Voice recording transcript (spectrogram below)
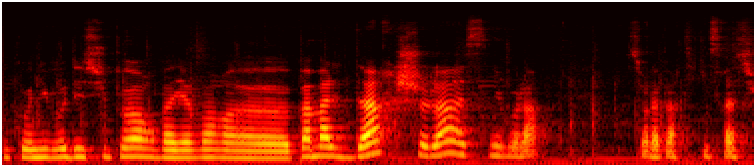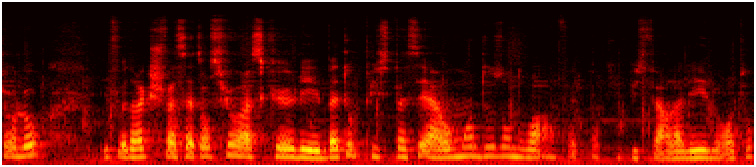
Donc au niveau des supports, il va y avoir pas mal d'arches là, à ce niveau-là, sur la partie qui sera sur l'eau. Il faudra que je fasse attention à ce que les bateaux puissent passer à au moins deux endroits, en fait, pour qu'ils puissent faire l'aller et le retour.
